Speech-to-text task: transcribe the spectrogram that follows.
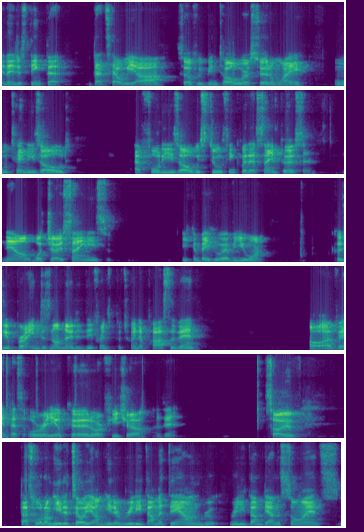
and they just think that that's how we are. So if we've been told we're a certain way when we're 10 years old, at 40 years old, we still think we're that same person. Now, what Joe's saying is you can be whoever you want because your brain does not know the difference between a past event or an event that's already occurred or a future event. So that's what I'm here to tell you. I'm here to really dumb it down, really dumb down the science.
